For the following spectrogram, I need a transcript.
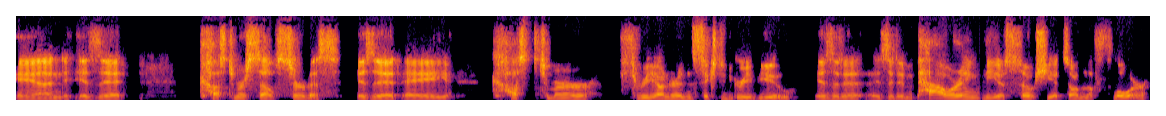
and is it customer self service? Is it a customer 360 degree view? Is it a, is it empowering the associates on the floor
